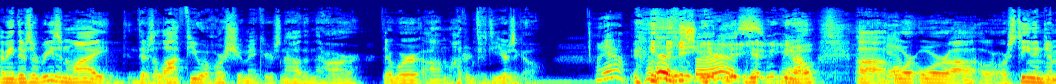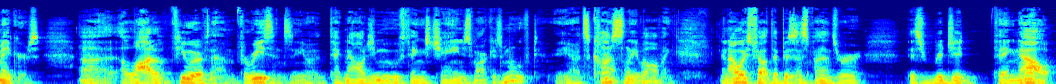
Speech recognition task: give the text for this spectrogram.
i mean there's a reason why there's a lot fewer horseshoe makers now than there are there were um, 150 years ago. Yeah. sure is. you, you Yeah. know uh, Yeah. or or, uh, or or steam engine makers. Uh, a lot of fewer of them for reasons. You know technology moved things changed markets moved. You know it's constantly evolving. And i always felt that business plans were this rigid thing. Now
